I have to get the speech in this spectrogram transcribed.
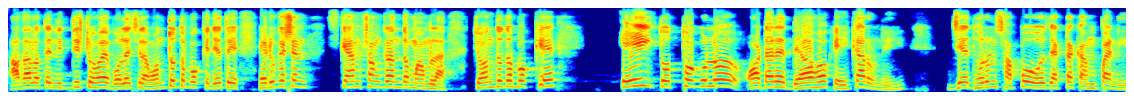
আদালতে নির্দিষ্টভাবে বলেছিলাম, অন্তত পক্ষে যেহেতু এডুকেশন স্ক্যাম সংক্রান্ত মামলা, যে অন্তত পক্ষে এই তথ্যগুলো অর্ডারে দেওয়া হোক এই কারণেই যে ধরুন সাপোজ একটা কোম্পানি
